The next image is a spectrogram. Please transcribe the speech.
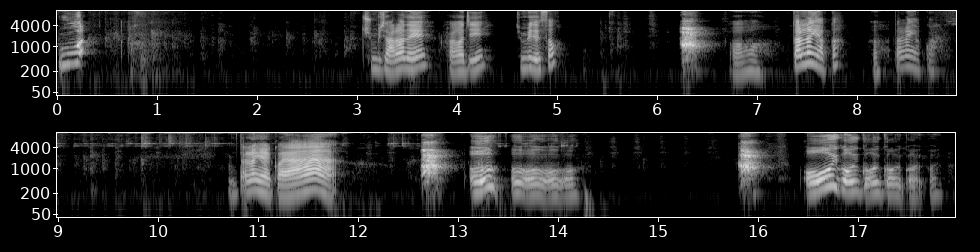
우와! 준비 잘하네, 강아지. 준비됐어? 어, 딸랑이 할까? 어, 딸랑이 할 거야. 음, 딸랑이 할 거야. 어우, 어우, 어우, 어우. 어이구, 어이구, 어이구, 어이구, 어이구.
